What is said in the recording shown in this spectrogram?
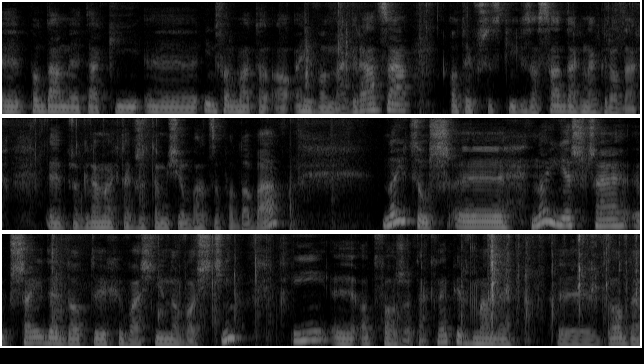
y, podany taki y, informator o Avon nagradza, o tych wszystkich zasadach, nagrodach, y, programach, także to mi się bardzo podoba. No i cóż, y, no i jeszcze przejdę do tych właśnie nowości i y, otworzę. Tak, najpierw mamy y, wodę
